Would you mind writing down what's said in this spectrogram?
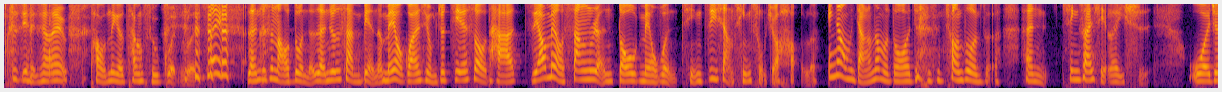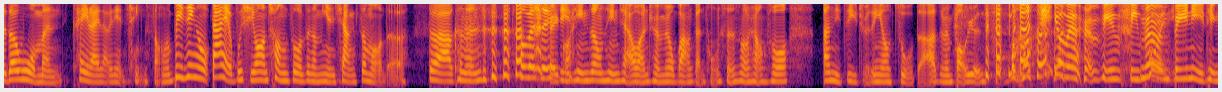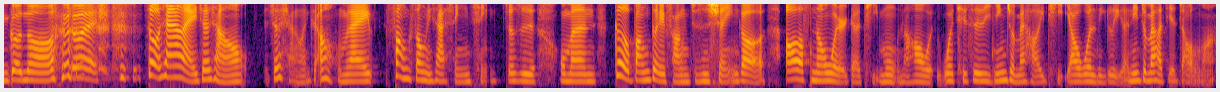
自己很像在跑那个仓鼠滚轮。所以人就是矛盾的，人就是善变的，没有关系，我们就接受它，只要没有伤人都没有问题，你自己想清楚就好了。哎，那我们讲了那么多，就是 创作者很心酸血泪史。我觉得我们可以来聊一点轻松的，毕竟大家也不希望创作这个面向这么的。对啊，可能 会不会这一集听众听起来完全没有办法感同身受，想说啊，你自己决定要做的啊，这边抱怨什么？又没有人逼逼，没有人逼你停更呢？对，所以我现在来就想要。就想了一下哦，我们来放松一下心情，就是我们各帮对方就是选一个 out of nowhere 的题目，然后我我其实已经准备好一题要问李李了，你准备好接招了吗？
